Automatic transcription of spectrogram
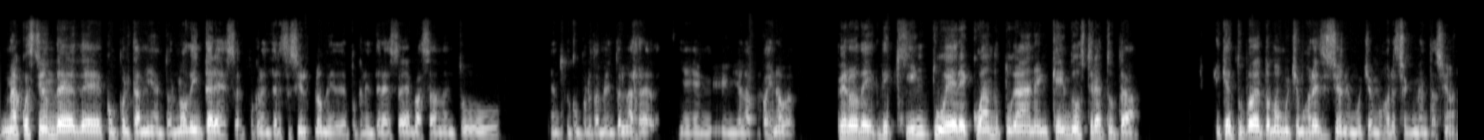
una cuestión de, de comportamiento, no de intereses, porque el interés sí lo mide, porque el interés es basado en tu, en tu comportamiento en las redes y en, y en la página web. Pero de, de quién tú eres, cuándo tú ganas, en qué industria tú estás, y que tú puedes tomar muchas mejores decisiones, muchas mejores segmentación.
